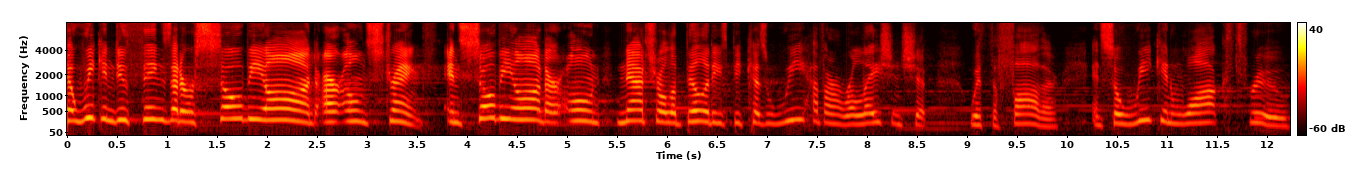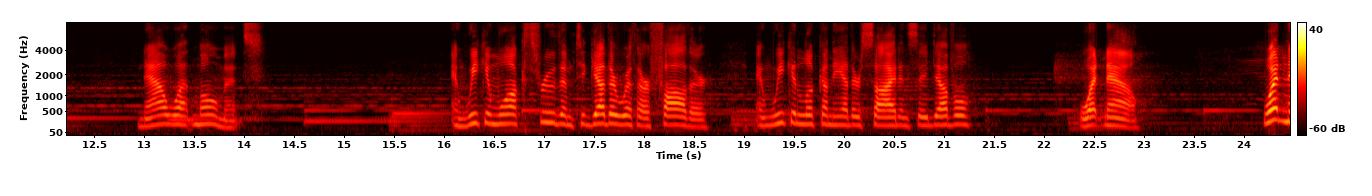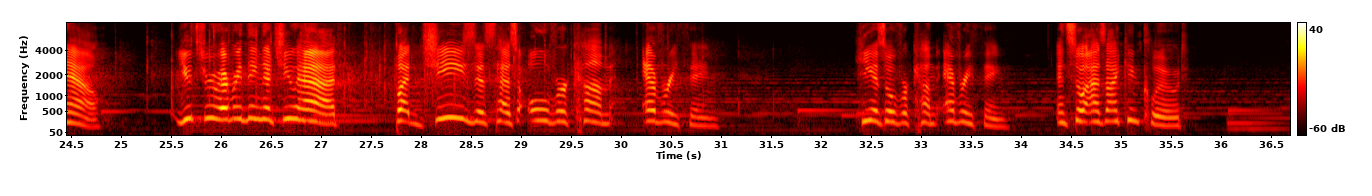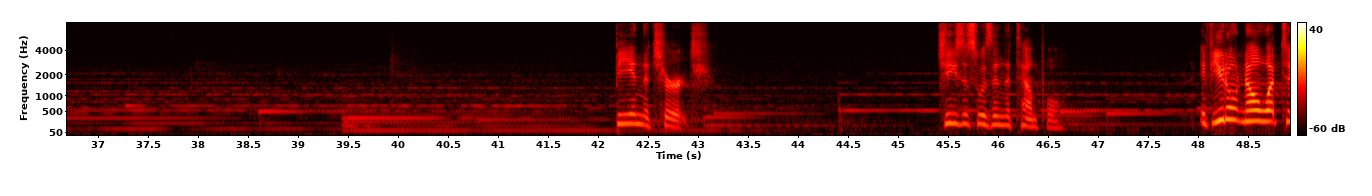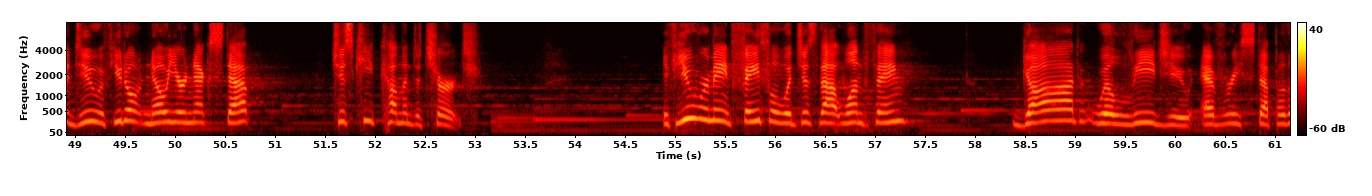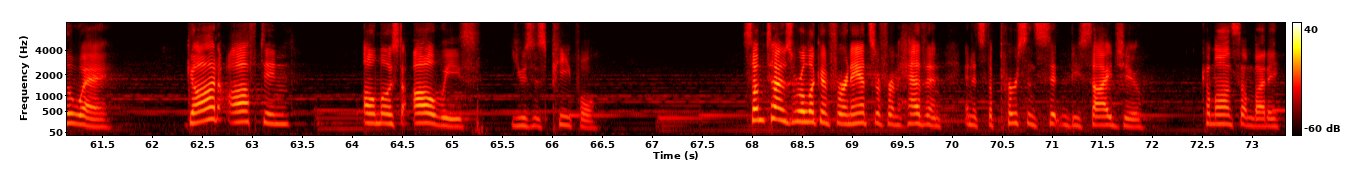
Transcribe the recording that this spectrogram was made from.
that we can do things that are so beyond our own strength and so beyond our own natural abilities because we have a relationship with the Father. And so we can walk through now what moments, and we can walk through them together with our Father, and we can look on the other side and say, Devil, what now? What now? You threw everything that you had but Jesus has overcome everything. He has overcome everything. And so, as I conclude, be in the church. Jesus was in the temple. If you don't know what to do, if you don't know your next step, just keep coming to church. If you remain faithful with just that one thing, God will lead you every step of the way. God often, almost always, uses people. Sometimes we're looking for an answer from heaven, and it's the person sitting beside you. Come on, somebody.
